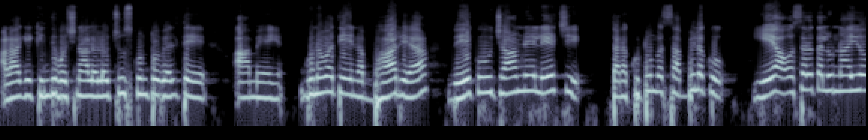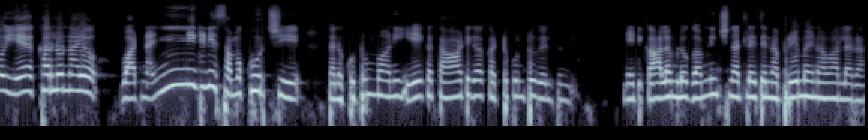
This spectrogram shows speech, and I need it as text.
అలాగే కింది వచనాలలో చూసుకుంటూ వెళ్తే ఆమె గుణవతి అయిన భార్య వేకుజామునే లేచి తన కుటుంబ సభ్యులకు ఏ అవసరతలు ఉన్నాయో ఏ అక్కర్లు ఉన్నాయో వాటిని అన్నిటినీ సమకూర్చి తన కుటుంబాన్ని ఏకతాటిగా కట్టుకుంటూ వెళ్తుంది. నేటి కాలంలో గమనించినట్లయితే నా ప్రియమైన వాళ్ళరా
